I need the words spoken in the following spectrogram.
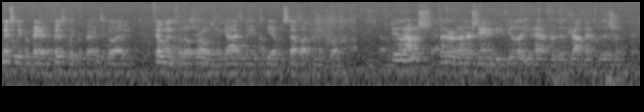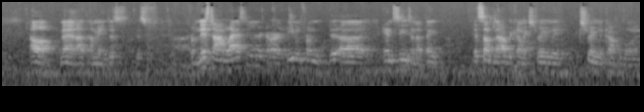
mentally prepared and physically prepared to go ahead and fill in for those roles when guys leave to be able to step up and make plays. Daelin, how much better of an understanding do you feel that you have for the drop back position? Oh man, I, I mean, just this from this time last year, or even from uh, in season, I think it's something I've become extremely, extremely comfortable in.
